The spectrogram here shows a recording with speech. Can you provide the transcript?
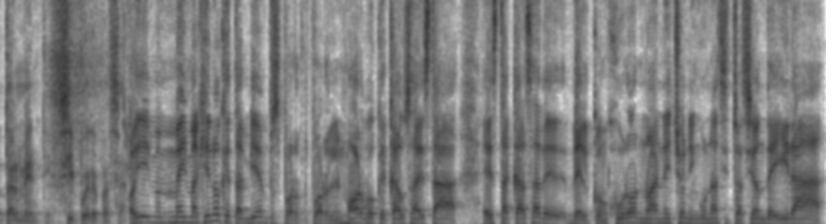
Totalmente. Sí puede pasar. Oye, y me- imagino que también, pues por, por el morbo que causa esta, esta casa de- del conjuro, no han hecho ninguna situación de ir a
